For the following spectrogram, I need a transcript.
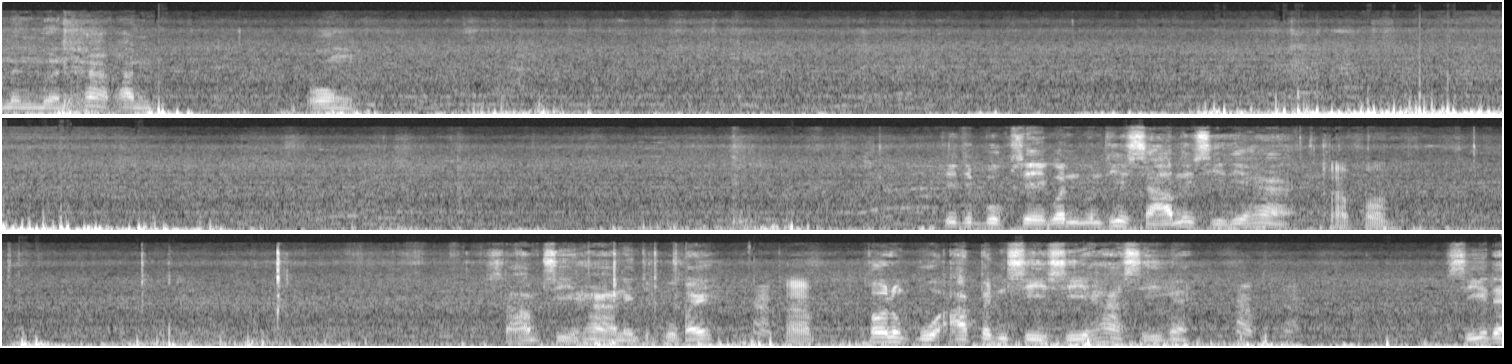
หนึ่งหมื่นห้าพันองค์ ที่จะปลุกเสกวันวันที่สามที่สี่ที่ห้าครับผม สามสี่ห้านี่จะปลุกไปครับเพราะหลวงปู่อาจเป็นสีสีห้าสีไงครับครับสีแด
